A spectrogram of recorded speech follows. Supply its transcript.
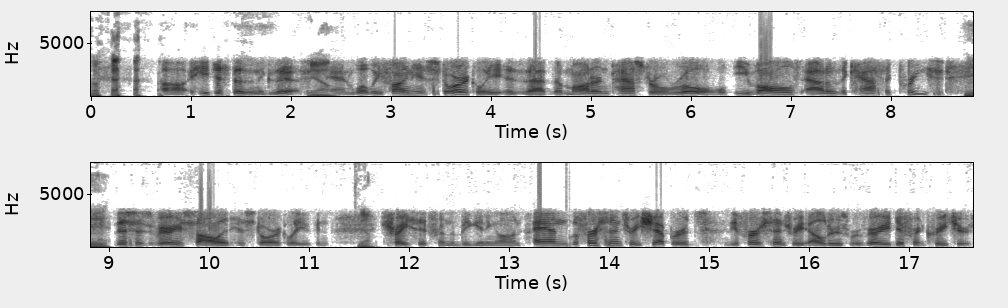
uh, he just doesn't exist. Yeah. And what we find historically is that the modern pastoral role evolved out of the Catholic priest. This is very solid historically. You can Yeah. trace it from the beginning on. And the first century shepherds, the first century elders were very different creatures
